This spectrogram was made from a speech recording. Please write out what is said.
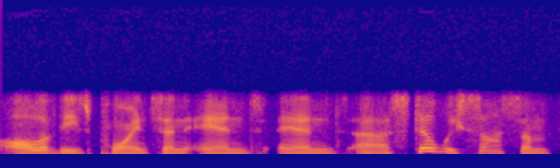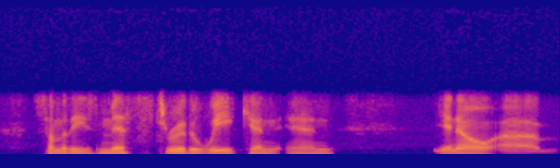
all of these points, and and and uh, still we saw some some of these myths through the week, and and you know, um,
